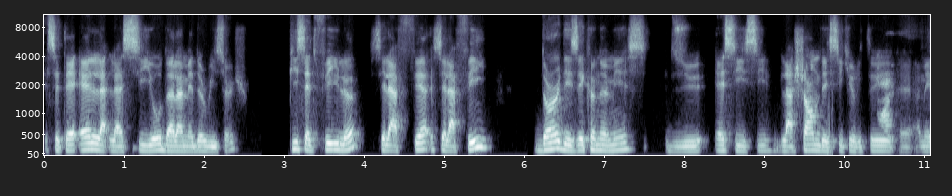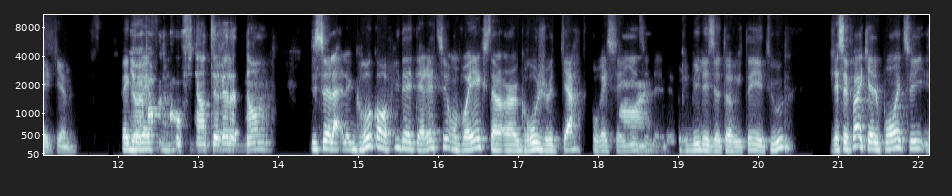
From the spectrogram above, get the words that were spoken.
c'était elle, la, CEO d'Alameda Research. Puis cette fille-là, c'est la, c'est la fille d'un des économistes du SEC, de la Chambre des sécurités américaines. il n'y avait pas de conflit d'intérêt là-dedans. C'est ça, le gros conflit d'intérêt, on voyait que c'était un, gros jeu de cartes pour essayer de, briber les autorités et tout. Je ne sais pas à quel point il,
